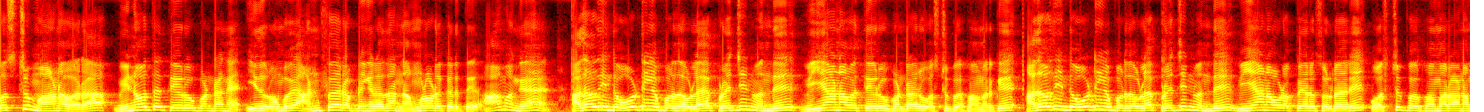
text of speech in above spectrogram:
ஒஸ்ட் மாணவரா வினோத்தை தேர்வு பண்றாங்க. இது ரொம்பவே அன்பேர் அப்படிங்கறத தான் நம்மளோட கருத்து. ஆமாங்க. அதாவது இந்த ஓட்டிங்கை பொறுத்தவரை பிரஜின் வந்து வியானாவை தேர்வு பண்றாரு ஒஸ்ட் பெர்ஃபார்மருக்கு அதாவது இந்த ஓட்டிங்கை பொறுத்தவரை பிரஜின் வந்து வியானாவோட பேரை சொல்றாரு ஒஸ்ட் பெர்ஃபார்மரான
